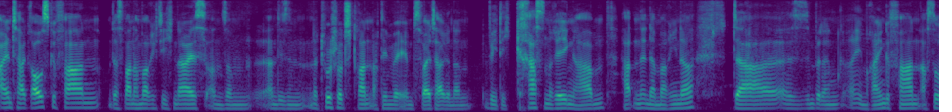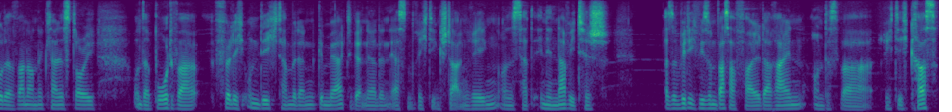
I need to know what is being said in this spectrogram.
einen Tag rausgefahren. Das war nochmal richtig nice an, so einem, an diesem Naturschutzstrand, nachdem wir eben zwei Tage dann wirklich krassen Regen haben, hatten in der Marina. Da äh, sind wir dann eben reingefahren. Ach so, das war noch eine kleine Story. Unser Boot war völlig undicht, haben wir dann gemerkt. Wir hatten ja den ersten richtigen starken Regen und es hat in den Navitisch, also wirklich wie so ein Wasserfall da rein und das war richtig krass.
